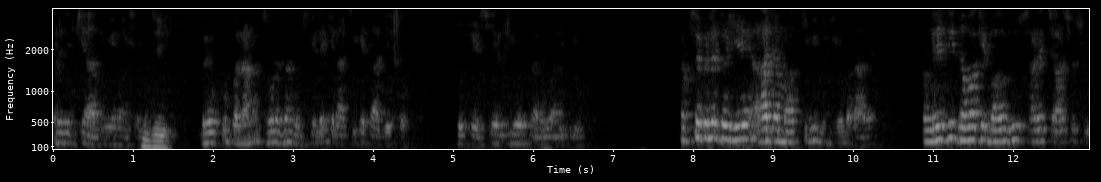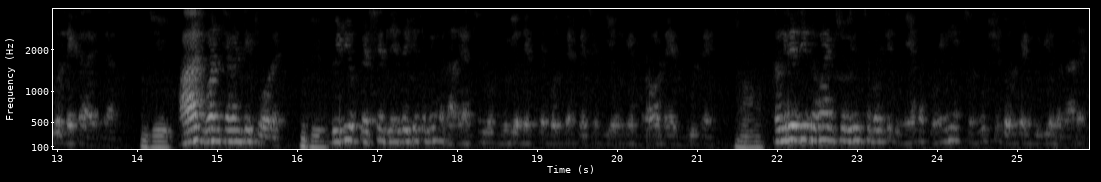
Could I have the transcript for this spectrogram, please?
अरे क्या आदमी है माशाल्लाह। जी। बेवकूफ़ बनाना थोड़ा सा मुश्किल है कराची के ताजिर को जो कैशियर भी हो कारोबारी भी सबसे पहले तो ये आज हम आपकी भी वीडियो बना रहे हैं। अंग्रेज़ी दवा के बावजूद साढ़े चार सौ शुगर लेकर आए जी। आज 174 है। जी। वीडियो पैसे दे दे के तो नहीं बना रहे अक्सर लोग वीडियो देखते बोलते हैं पैसे दिए होंगे फ्रॉड है झूठ है। हाँ। अंग्रेज़ी दवा इंसुलिन से बढ़ के दुनिया में कोई नहीं एक सबूत के तौर पे एक वीडियो बना रहे हैं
